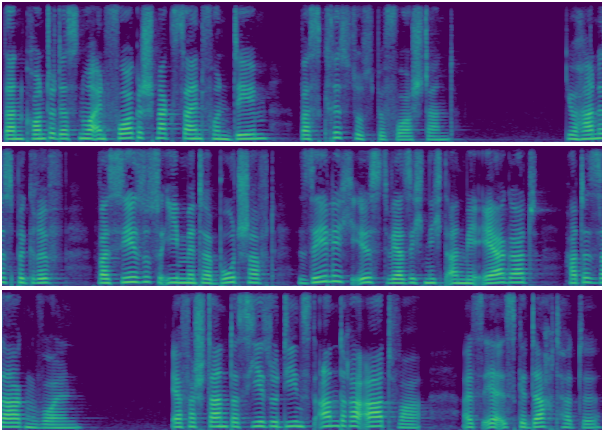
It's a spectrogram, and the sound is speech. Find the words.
dann konnte das nur ein Vorgeschmack sein von dem, was Christus bevorstand. Johannes begriff, was Jesus ihm mit der Botschaft Selig ist, wer sich nicht an mir ärgert, hatte sagen wollen. Er verstand, dass Jesu Dienst anderer Art war, als er es gedacht hatte.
